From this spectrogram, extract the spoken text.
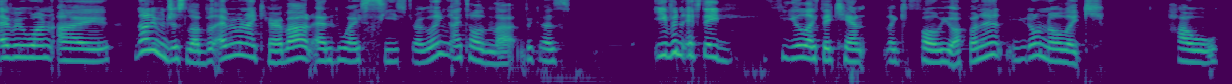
everyone I not even just love, but everyone I care about and who I see struggling, I tell them that because even if they feel like they can't like follow you up on it, you don't know like how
